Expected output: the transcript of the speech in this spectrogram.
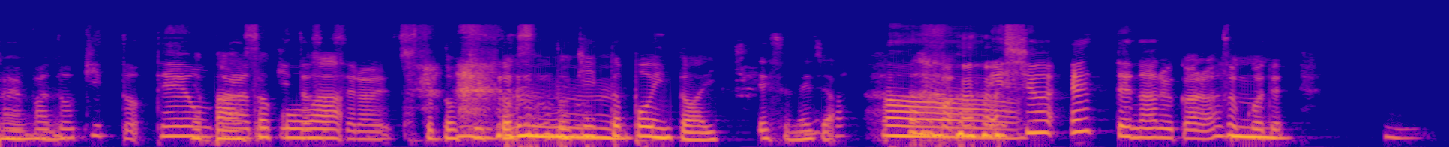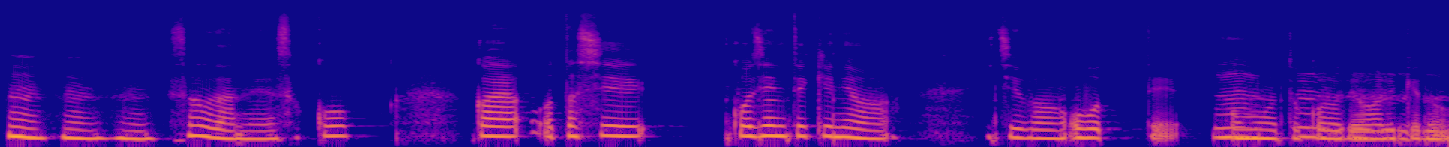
やっぱドキッと、低音からドキッとさせられる。ちょっとドキッと うんドキッとポイントは一致ですね、じゃあ。一瞬、え？ってなるから、そこで。うん。うんうんうん。そうだね。そこが私個人的には一番おーって思うところではあるけど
